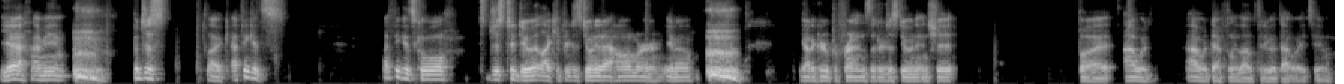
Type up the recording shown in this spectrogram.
Yeah. I mean, but just like, I think it's, I think it's cool to, just to do it. Like if you're just doing it at home or, you know, got a group of friends that are just doing it and shit. But I would I would definitely love to do it that way too.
